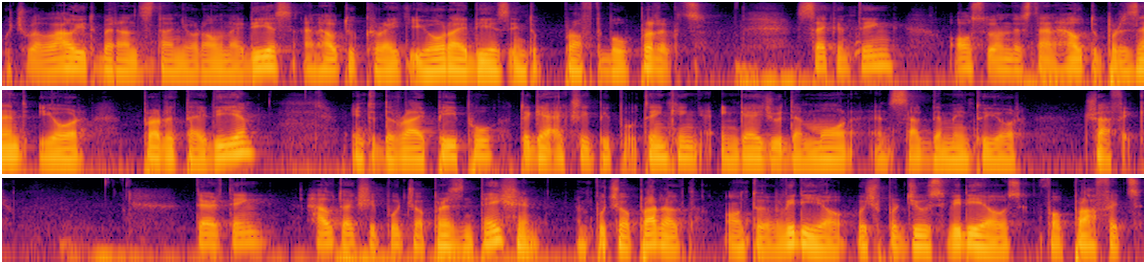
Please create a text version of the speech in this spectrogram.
which will allow you to better understand your own ideas and how to create your ideas into profitable products. Second thing, also understand how to present your product idea into the right people to get actually people thinking, engage with them more and suck them into your traffic. Third thing, how to actually put your presentation and put your product onto a video which produce videos for profits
